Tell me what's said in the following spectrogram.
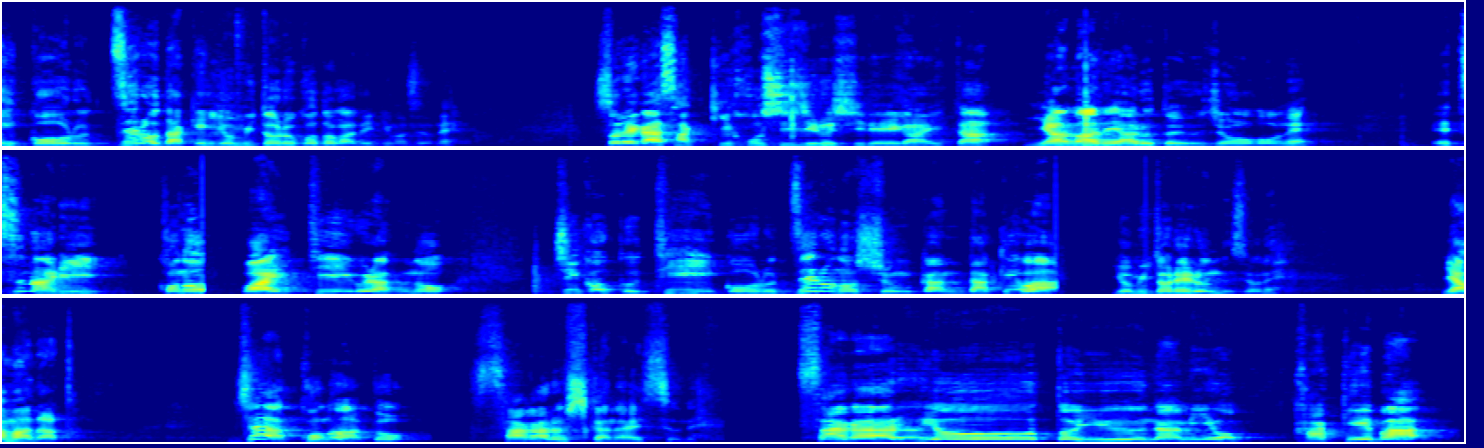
t イコール0だけ読み取ることができますよね。それがさっき星印で描いた山であるという情報ね。えつまりこの yt グラフの時刻 t イコール0の瞬間だけは読み取れるんですよね。山だと。じゃあこの後下がるしかないですよね。下がるよという波を書けば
